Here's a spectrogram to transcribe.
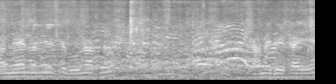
આ મેન મંદિર છે ભવનાથનું સામે દેખાય એ.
